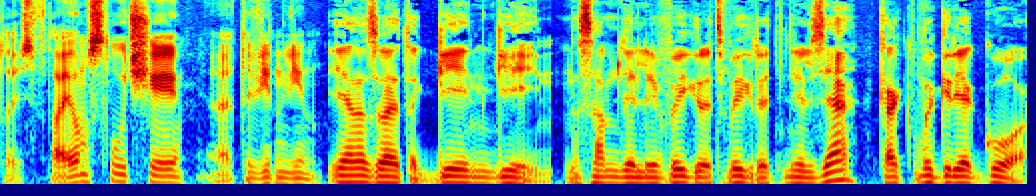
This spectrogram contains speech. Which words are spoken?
То есть в твоем случае это вин-вин. Я называю это gain-gain. На самом деле выиграть выиграть нельзя, как в игре Go.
